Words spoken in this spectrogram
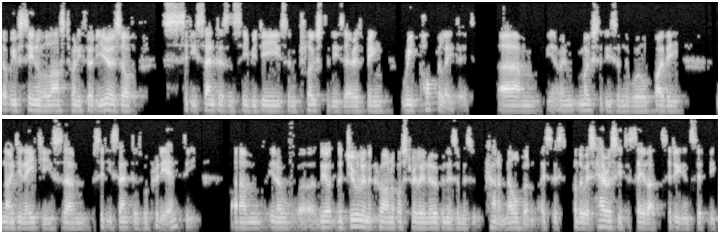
that we've seen over the last 20, 30 years of city centres and CBDs and close to these areas being repopulated. Um, you know, in most cities in the world by the 1980s, um, city centres were pretty empty. Um, you know, uh, the, the jewel in the crown of Australian urbanism is kind of Melbourne. It's, it's, way, it's heresy to say that sitting in Sydney,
